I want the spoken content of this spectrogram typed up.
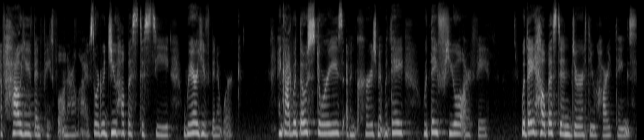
of how you've been faithful in our lives. Lord, would you help us to see where you've been at work? And God, would those stories of encouragement, would they, would they fuel our faith? Would they help us to endure through hard things?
